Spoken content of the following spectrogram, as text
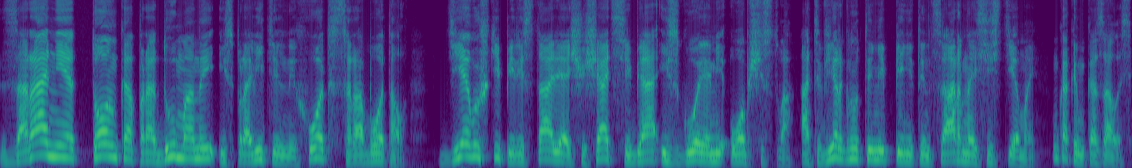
Заранее тонко продуманный исправительный ход сработал. Девушки перестали ощущать себя изгоями общества, отвергнутыми пенитенциарной системой, ну, как им казалось,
